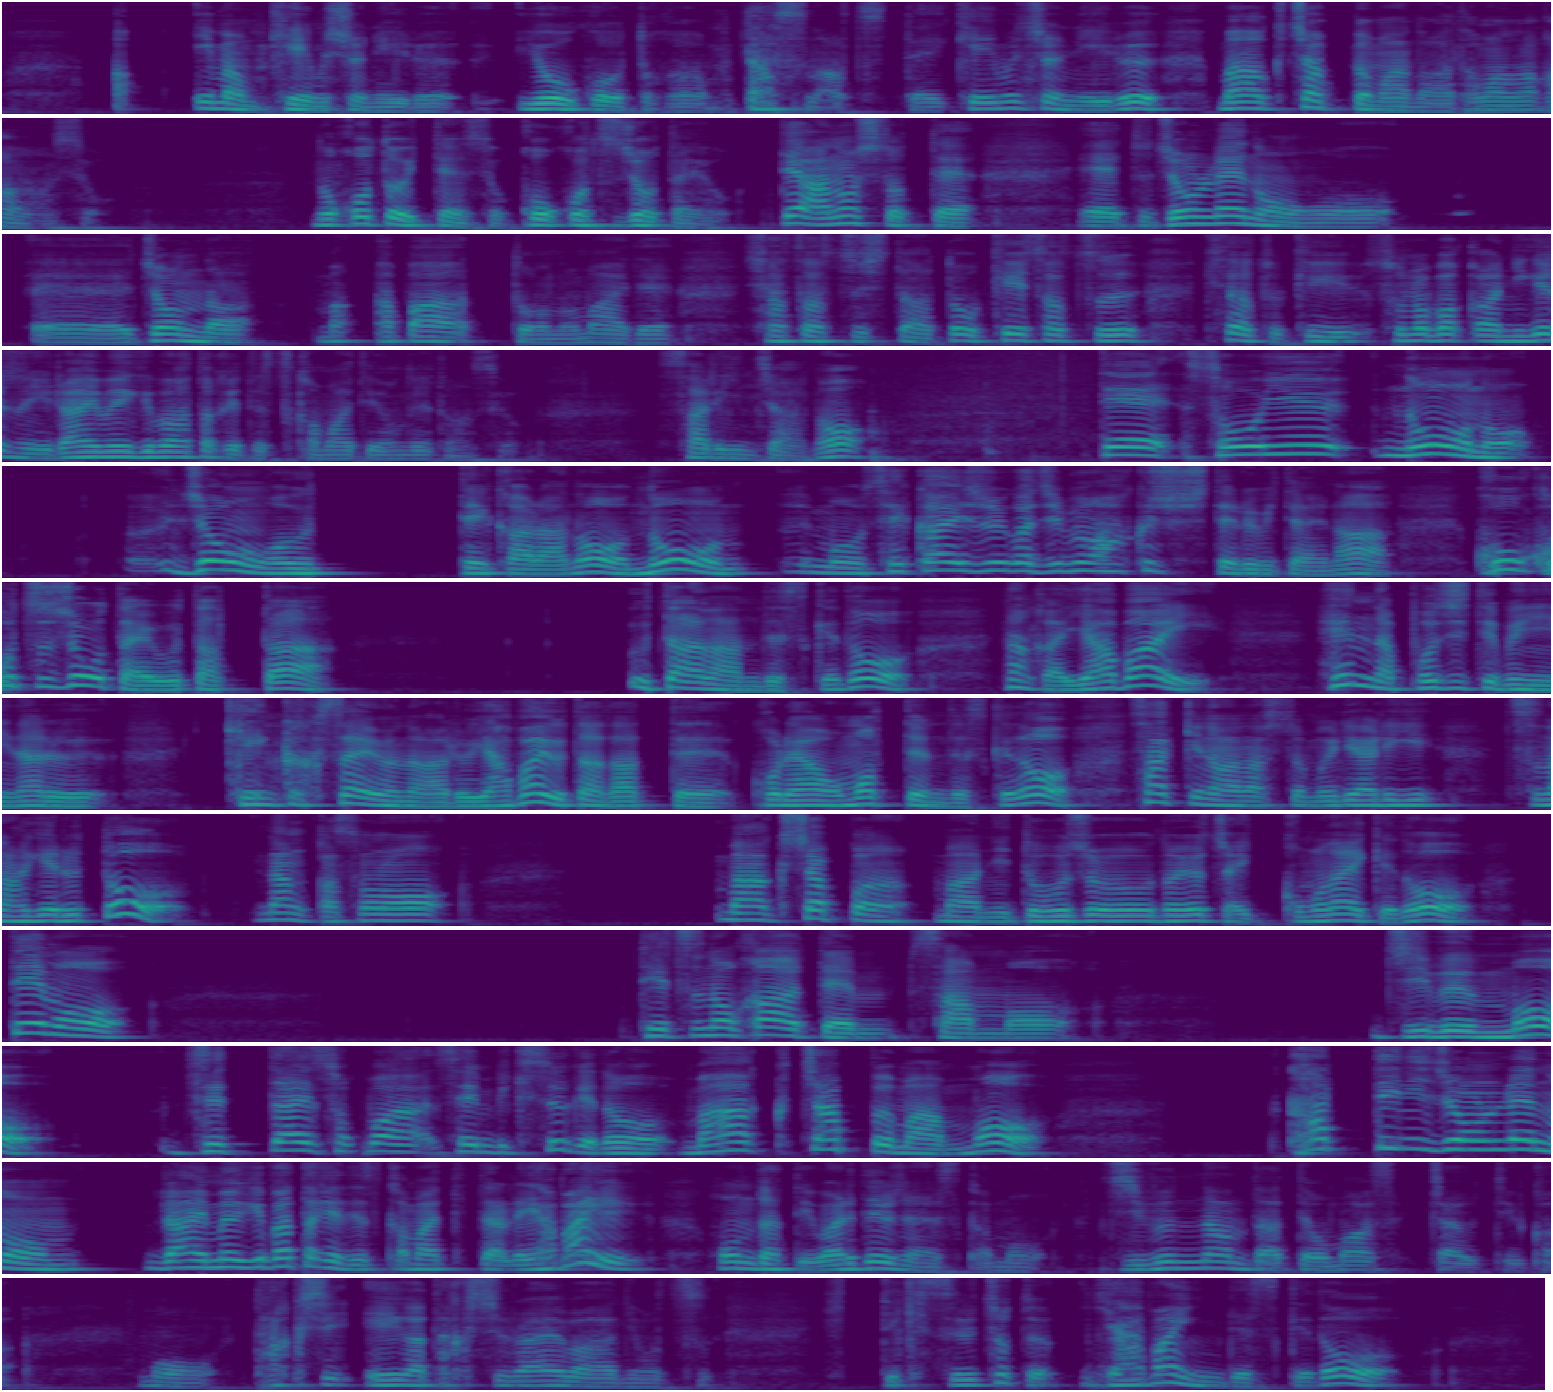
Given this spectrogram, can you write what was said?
今も刑務所にいる陽子とか出すなっつって刑務所にいるマーク・チャップマンの頭の中なんですよ。のことを言ってるんですよ恍惚状態を。であの人って、えー、とジョン・レノンを、えージョンの、ま、アパートの前で射殺した後警察来た時その場から逃げずにライ麦畑で捕まえて呼んでたんですよ。サリンジャーの。でそういう脳のジョンを打ってからの脳もう世界中が自分を拍手してるみたいな恍惚状態を歌った歌なんですけどなんかやばい変なポジティブになる幻覚作用のあるやばい歌だってこれは思ってるんですけどさっきの話と無理やりつなげるとなんかそのマーク・シャッパーマンに同情の余地は一個もないけどでも鉄のカーテンさんも自分も絶対そこは線引きするけどマーク・チャップマンも勝手にジョン・レノンライ麦畑で捕まえてたらやばい本だって言われてるじゃないですか。もう自分なんだって思わせちゃうっていうか。もうタクシー映画「タクシードライバー」にも匹敵するちょっとやばいんですけど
